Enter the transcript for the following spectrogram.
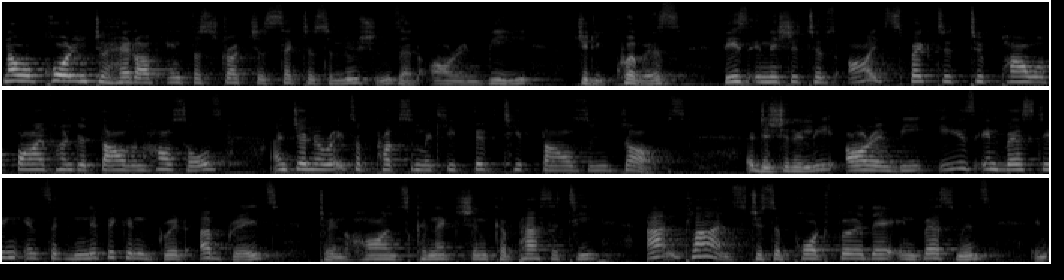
Now, according to Head of Infrastructure Sector Solutions at RMB, Judy Quibus, these initiatives are expected to power 500,000 households and generate approximately 50,000 jobs. Additionally, RMB is investing in significant grid upgrades to enhance connection capacity and plans to support further investments in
